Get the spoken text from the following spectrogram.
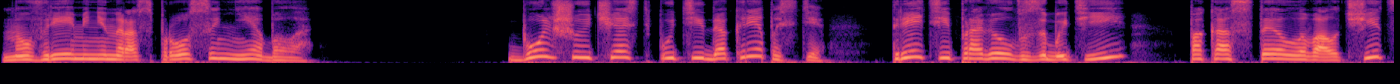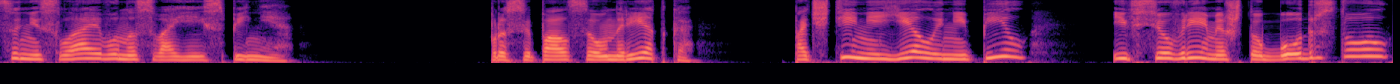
но времени на расспросы не было. Большую часть пути до крепости третий провел в забытии, пока Стелла-волчица несла его на своей спине. Просыпался он редко, почти не ел и не пил, и все время, что бодрствовал,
